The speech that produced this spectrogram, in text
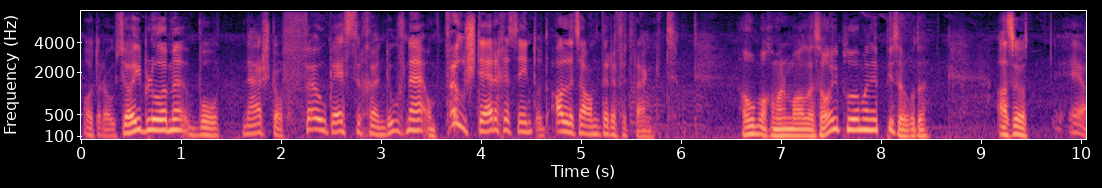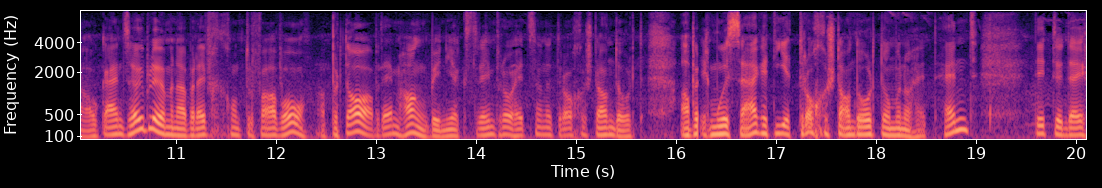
oder auch Säublumen, die Nährstoffe viel besser aufnehmen können und viel stärker sind und alles andere verdrängt. Oh, machen wir mal eine Säublumen-Episode? Also, ja, auch gerne Säublumen, aber einfach kommt darauf an, wo. Aber da, bei diesem Hang, bin ich extrem froh, hat es noch einen Trockenstandort. Aber ich muss sagen, die Trockenstandorte, die wir noch haben, Dort schauen die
